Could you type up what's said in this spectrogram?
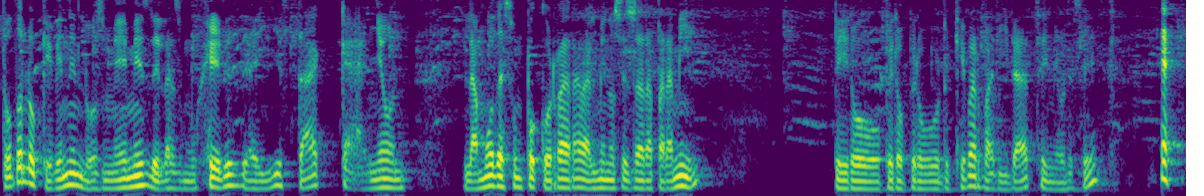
Todo lo que ven en los memes de las mujeres de ahí está cañón. La moda es un poco rara, al menos es rara para mí. Pero, pero, pero, qué barbaridad, señores, ¿eh?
